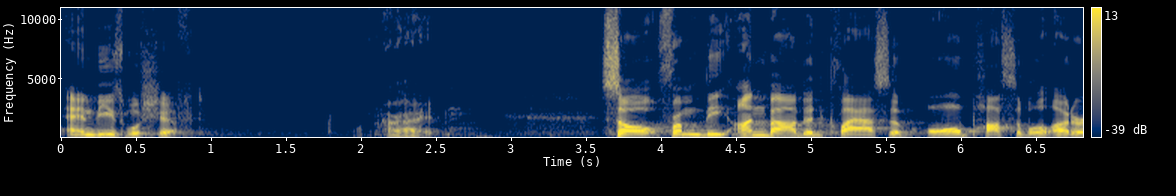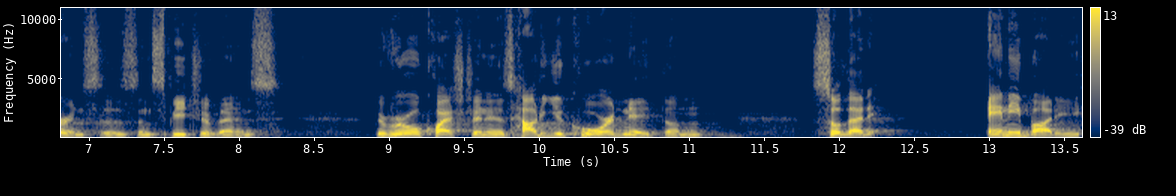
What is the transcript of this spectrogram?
and these will shift. All right. So from the unbounded class of all possible utterances and speech events, the real question is how do you coordinate them so that anybody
